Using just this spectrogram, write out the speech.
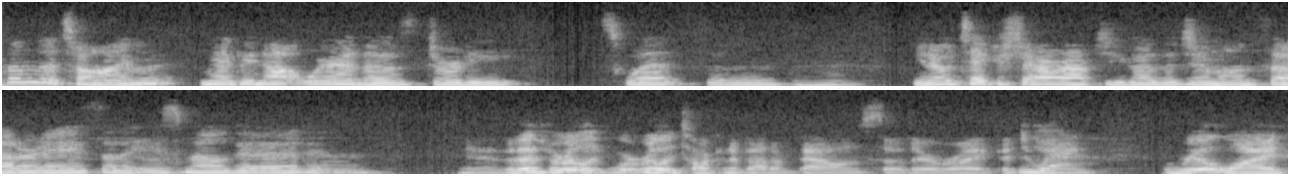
some of the time, maybe not wear those dirty sweats and, Mhm. you know, take a shower after you go to the gym on Saturday so that Yeah. you smell good and Yeah, but that's really we're really talking about a balance, though. There, right between Yeah. real life.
